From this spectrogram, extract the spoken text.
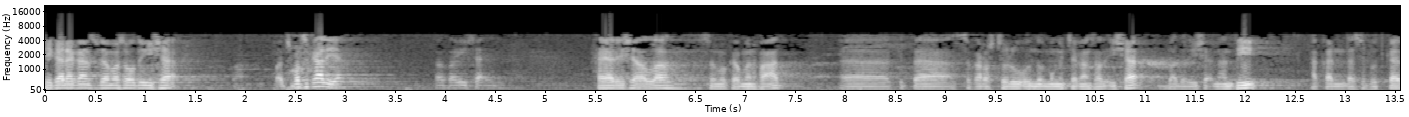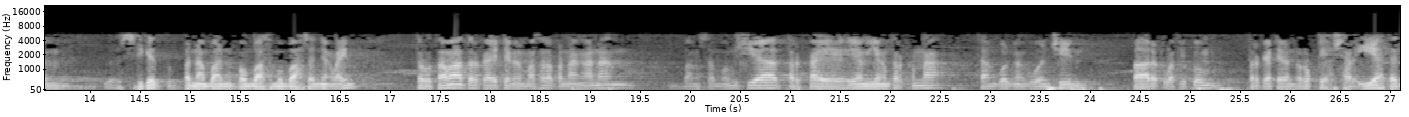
Dikarenakan sudah masuk waktu isya. Cepat sekali ya. Waktu isya ini. Hayar insyaallah. Semoga manfaat. Uh, kita sekarang dulu untuk mengerjakan salat isya. Pada isya nanti akan kita sebutkan sedikit penambahan pembahasan-pembahasan yang lain. Terutama terkait dengan masalah penanganan bangsa manusia terkait yang yang terkena gangguan-gangguan jin barakallahu fikum terkait dengan ruqyah syariah dan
